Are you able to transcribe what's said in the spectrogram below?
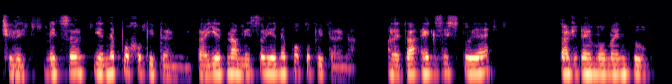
Čili mysl je nepochopitelná. Ta jedna mysl je nepochopitelná, ale ta existuje v každém momentu.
